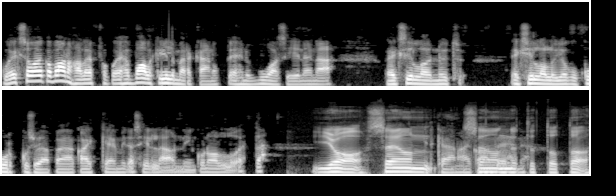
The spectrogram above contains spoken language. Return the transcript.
kun eikö se ole aika vanha leffa, kun eihän Val Kilmerkään ole tehnyt vuosiin enää. Eikö silloin nyt, eikö silloin ollut joku kurkkusyöpä ja kaikkea, mitä sillä on niin kuin ollut, että Joo, se on, se on tehnyt. nyt, tota,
